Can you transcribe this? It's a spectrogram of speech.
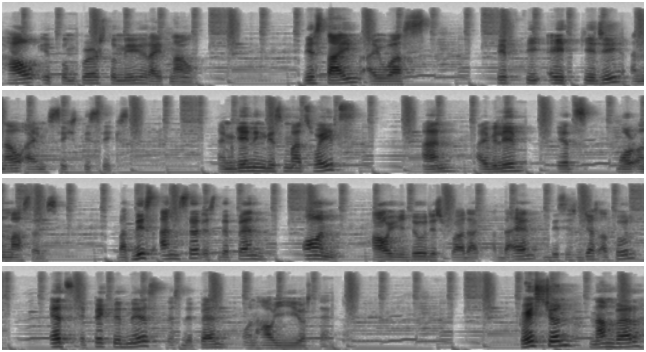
how it compares to me right now. This time I was 58 kg and now I'm 66. I'm gaining this much weight and I believe it's more on muscles. But this answer is depend on how you do this product. At the end, this is just a tool. Its effectiveness is depend on how you use them. Question number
